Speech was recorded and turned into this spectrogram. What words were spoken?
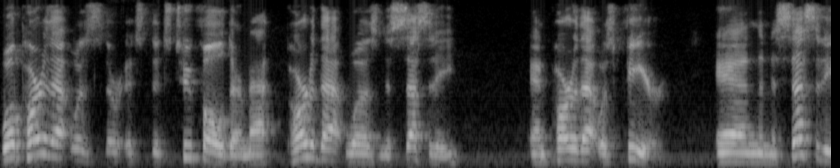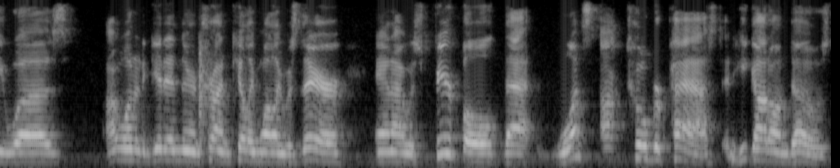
Well, part of that was there. It's it's twofold there, Matt. Part of that was necessity, and part of that was fear. And the necessity was I wanted to get in there and try and kill him while he was there. And I was fearful that once October passed and he got on does,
